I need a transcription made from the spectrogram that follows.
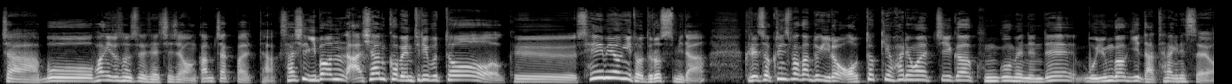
자, 뭐 황의조 선수의 대체 자원 깜짝 발탁. 사실 이번 아시안컵 엔트리부터 그 세 명이 더 늘었습니다. 그래서 클린스만 감독이 이걸 어떻게 활용할지가 궁금했는데 뭐 윤곽이 나타나긴 했어요.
